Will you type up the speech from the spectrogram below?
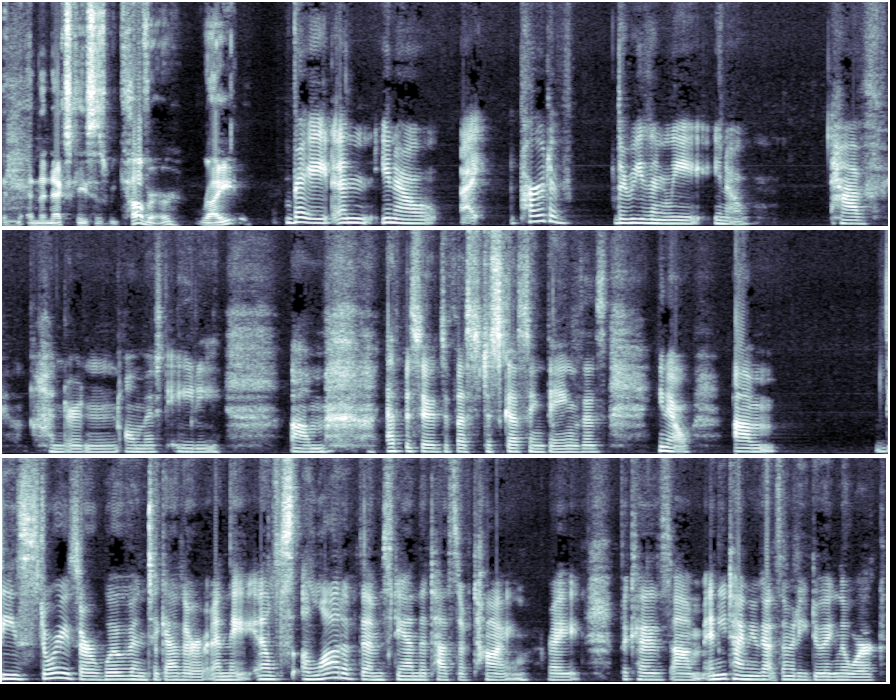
and, and the next cases we cover. Right? Right. And, you know, I part of the reason we, you know, have 100 and almost 80 um, episodes of us discussing things as you know, um, these stories are woven together and they a lot of them stand the test of time right because um, anytime you've got somebody doing the work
